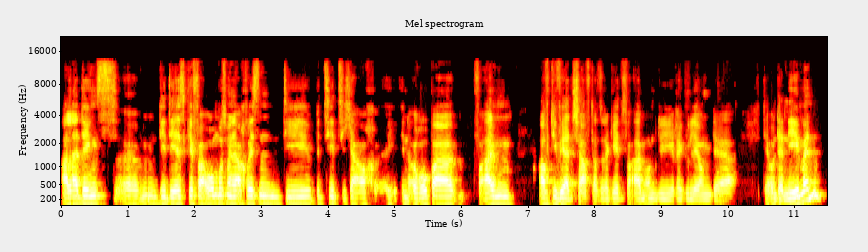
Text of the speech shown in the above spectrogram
Allerdings, ähm, die DSGVO muss man ja auch wissen, die bezieht sich ja auch in Europa vor allem auf die Wirtschaft. Also da geht es vor allem um die Regulierung der, der Unternehmen.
